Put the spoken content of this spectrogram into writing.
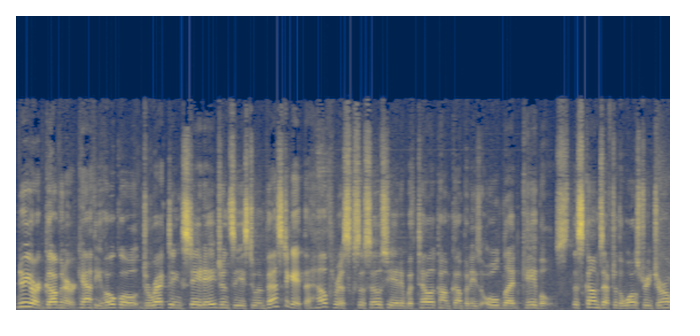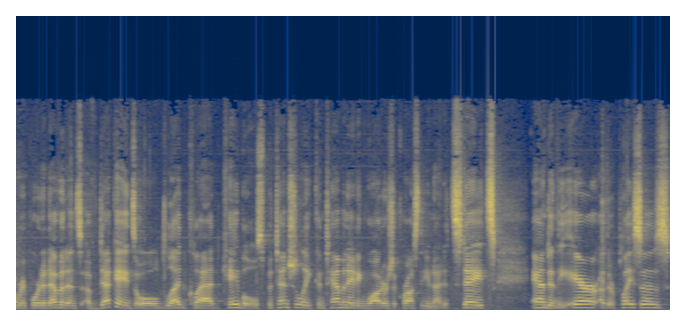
New York Governor Kathy Hochul directing state agencies to investigate the health risks associated with telecom companies' old lead cables. This comes after the Wall Street Journal reported evidence of decades old lead clad cables potentially contaminating waters across the United States and in the air, other places.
